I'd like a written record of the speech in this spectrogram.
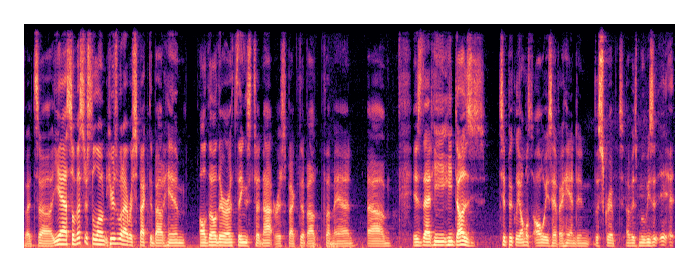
But uh, yeah, Sylvester Stallone. Here's what I respect about him. Although there are things to not respect about the man, um, is that he he does typically almost always have a hand in the script of his movies. It- it-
